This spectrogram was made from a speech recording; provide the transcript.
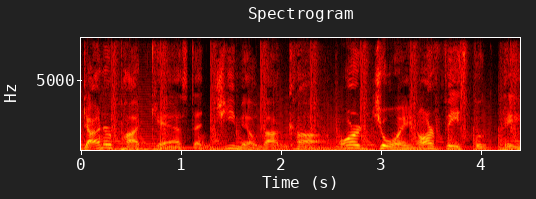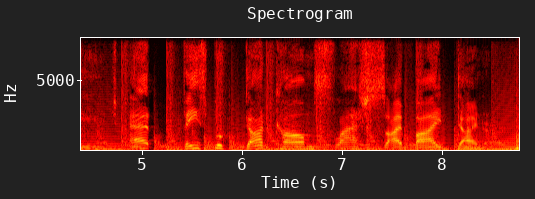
Diner Podcast at gmail.com or join our Facebook page at facebook.com slash sci fi diner.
